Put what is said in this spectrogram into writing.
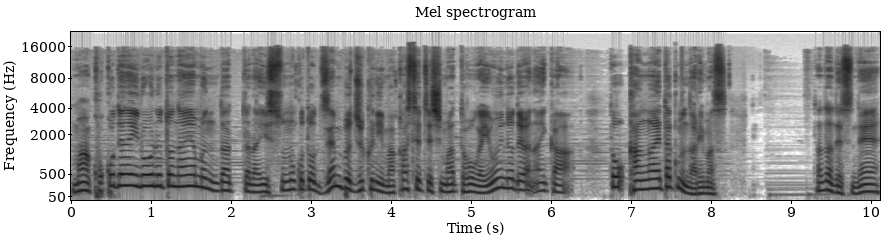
まあここでいろいろと悩むんだったらいっそのことを全部塾に任せてしまった方が良いのではないかと考えたくもなります。ただですね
